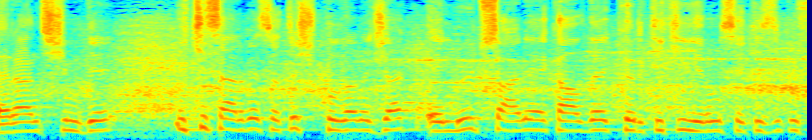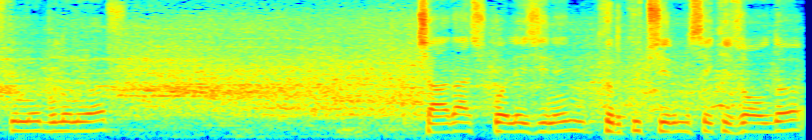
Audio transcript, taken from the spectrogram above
Eren şimdi iki serbest atış kullanacak. 53 saniye kaldı. 42-28'lik üstünlüğü bulunuyor. Çağdaş Koleji'nin 43-28 oldu.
